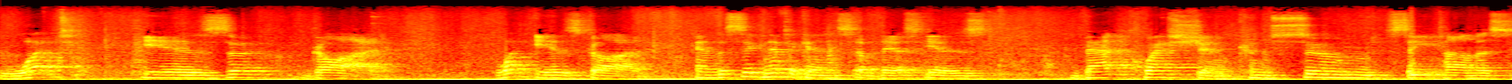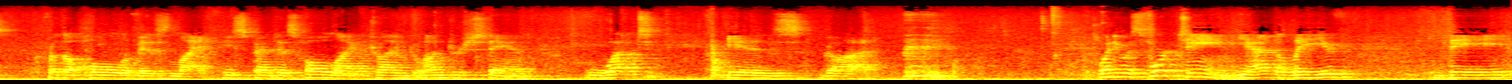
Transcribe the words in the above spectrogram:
What is God? What is God? And the significance of this is that question consumed St. Thomas for the whole of his life. He spent his whole life trying to understand what is God. When he was 14, he had to leave the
